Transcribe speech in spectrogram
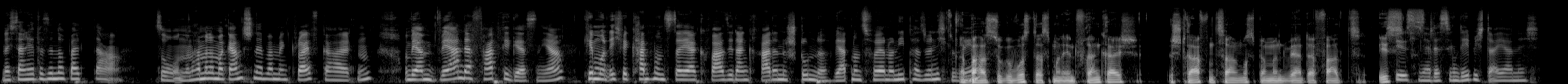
Und ich sage, ja, wir sind doch bald da. So, und dann haben wir nochmal ganz schnell beim McDrive gehalten. Und wir haben während der Fahrt gegessen, ja? Kim und ich, wir kannten uns da ja quasi dann gerade eine Stunde. Wir hatten uns vorher noch nie persönlich gesehen. Aber hast du gewusst, dass man in Frankreich Strafen zahlen muss, wenn man während der Fahrt isst? Isst. ja, deswegen lebe ich da ja nicht.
